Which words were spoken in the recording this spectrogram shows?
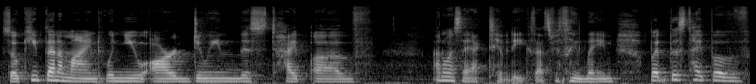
So keep that in mind when you are doing this type of, I don't want to say activity because that's really lame, but this type of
